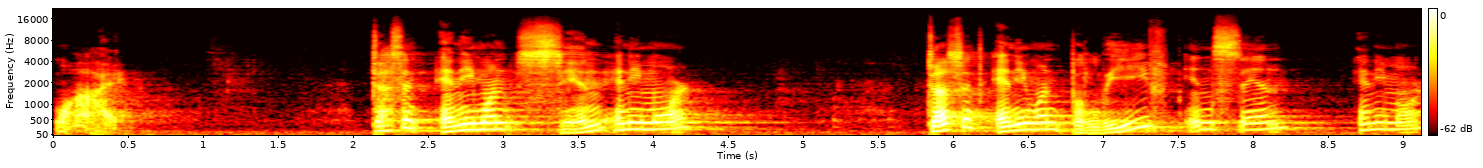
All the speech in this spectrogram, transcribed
Why? Doesn't anyone sin anymore? Doesn't anyone believe in sin anymore?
